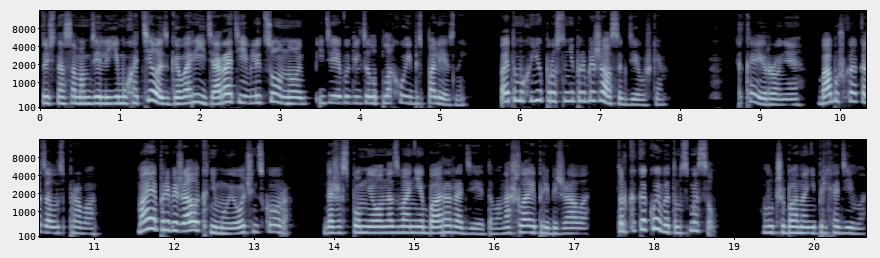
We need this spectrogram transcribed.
То есть на самом деле ему хотелось говорить, орать ей в лицо, но идея выглядела плохой и бесполезной. Поэтому Хью просто не приближался к девушке. Какая ирония. Бабушка оказалась права. Майя прибежала к нему и очень скоро. Даже вспомнила название бара ради этого, нашла и прибежала. Только какой в этом смысл? Лучше бы она не приходила.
